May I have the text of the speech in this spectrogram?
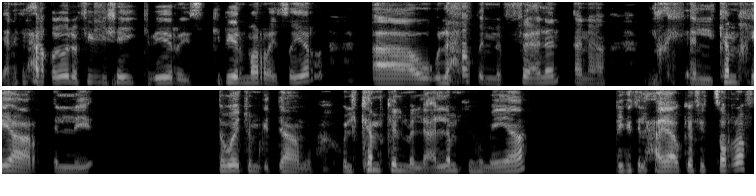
يعني في الحلقة الأولى في شيء كبير كبير مرة يصير آه ولاحظت انه فعلا أنا الكم خيار اللي سويتهم قدامه والكم كلمة اللي علمتهم إياه طريقة الحياة وكيف يتصرف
